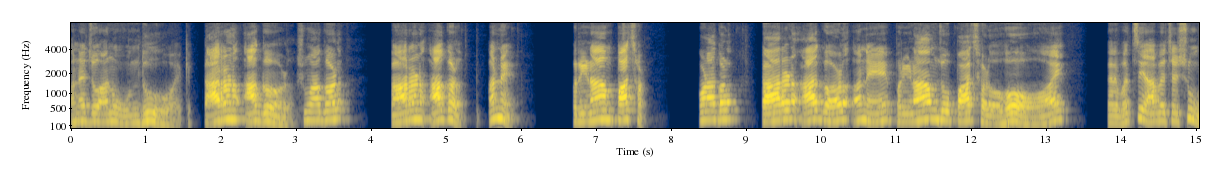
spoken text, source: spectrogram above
અને જો આનું ઊંધું હોય કે કારણ આગળ, શું આગળ? કારણ આગળ. અને પરિણામ પાછળ. કોણ આગળ? કારણ આગળ અને પરિણામ જો પાછળ હોય, ત્યારે વચ્ચે આવે છે શું?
